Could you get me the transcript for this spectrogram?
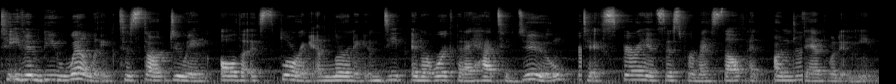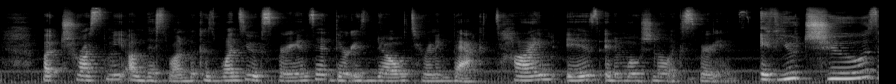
to even be willing to start doing all the exploring and learning and deep inner work that I had to do to experience this for myself and understand what it means. But trust me on this one because once you experience it, there is no turning back. Time is an emotional experience. If you choose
